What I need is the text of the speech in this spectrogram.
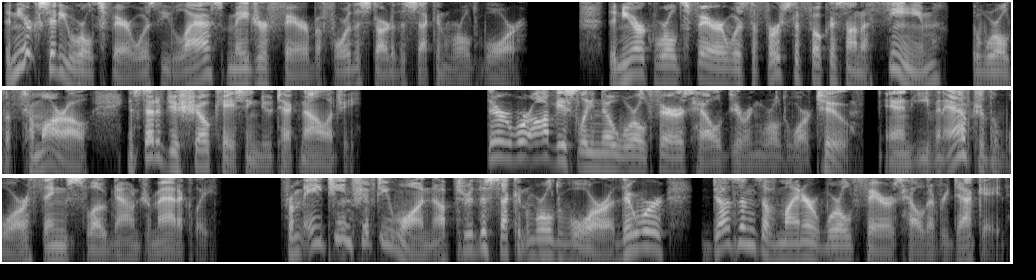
The New York City World's Fair was the last major fair before the start of the Second World War. The New York World's Fair was the first to focus on a theme, the world of tomorrow, instead of just showcasing new technology. There were obviously no world fairs held during World War II, and even after the war, things slowed down dramatically. From 1851 up through the Second World War, there were dozens of minor world fairs held every decade.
